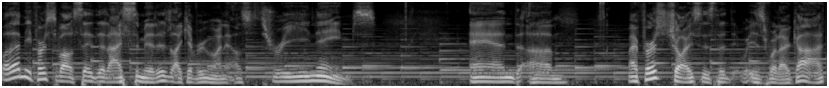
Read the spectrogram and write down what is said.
Well, let me first of all say that I submitted, like everyone else, three names. And um, my first choice is, that, is what I got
